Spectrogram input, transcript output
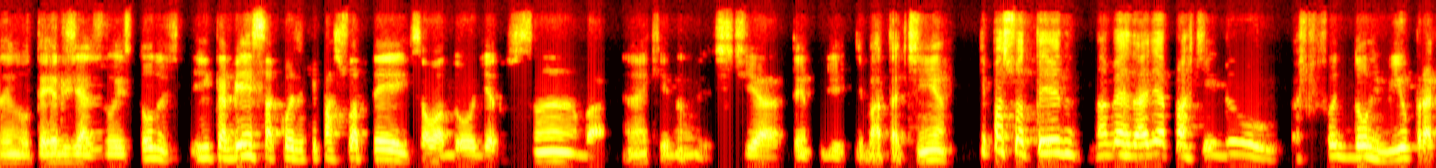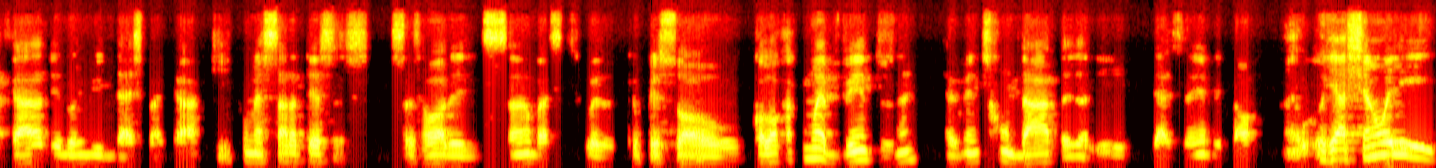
no Terreiro de Jesus, todos, e também essa coisa que passou a ter em Salvador, dia do samba, né, que não existia tempo de, de batatinha, que passou a ter, na verdade, a partir do, acho que foi de 2000 para cá, de 2010 para cá, que começaram a ter essas, essas rodas de samba, essas coisas que o pessoal coloca como eventos, né, eventos com datas ali, dezembro e tal. O Riachão, ele,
